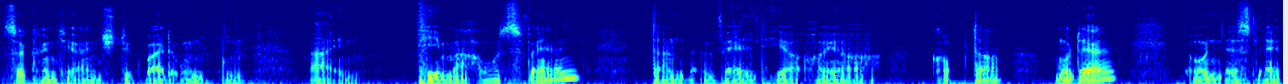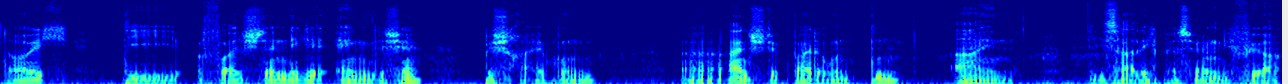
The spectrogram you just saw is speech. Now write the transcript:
so könnt ihr ein Stück weiter unten ein Thema auswählen, dann wählt ihr euer Copter-Modell und es lädt euch die vollständige englische Beschreibung äh, ein Stück weiter unten ein. Dies halte ich persönlich für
